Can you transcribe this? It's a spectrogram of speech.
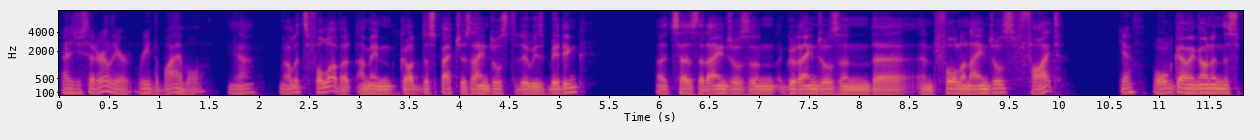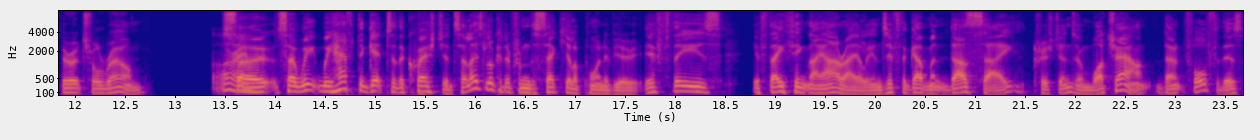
as you said earlier, read the Bible. Yeah. Well, it's full of it. I mean, God dispatches angels to do his bidding. It says that angels and good angels and uh, and fallen angels fight. Yeah, all going on in the spiritual realm. So right. so we we have to get to the question. So let's look at it from the secular point of view. If these if they think they are aliens, if the government does say Christians and watch out, don't fall for this,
